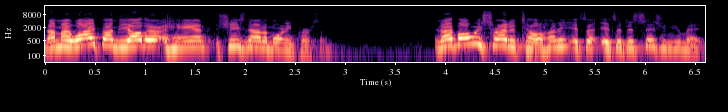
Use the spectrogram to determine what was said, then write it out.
Now, my wife, on the other hand, she's not a morning person. And I've always tried to tell her, honey, it's a, it's a decision you make.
